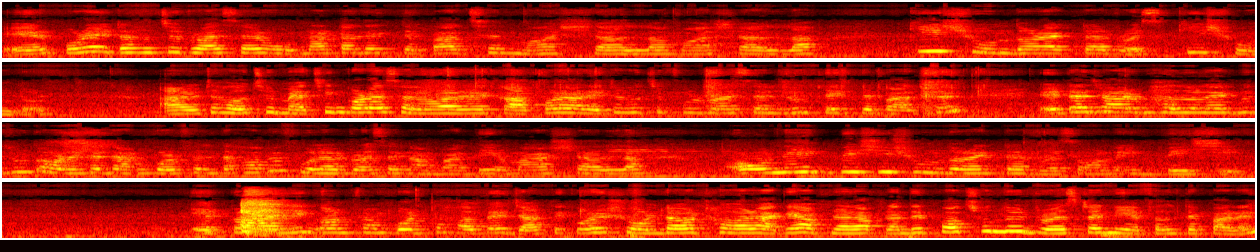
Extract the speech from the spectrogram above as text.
এরপরে এটা হচ্ছে ড্রেসের ওনাটা দেখতে পাচ্ছেন। মাশাআল্লাহ মাশাআল্লাহ। কি সুন্দর একটা ড্রেস, কি সুন্দর। আর এটা হচ্ছে ম্যাচিং করা সালোয়ারের কাপড়, আর এটা হচ্ছে ফুল ড্রেসের লুক দেখতে পাচ্ছেন। এটা যার ভালো লাগবে দ্রুত অনেকটা দাম করে ফেলতে হবে। ফুল ড্রেসের নাম্বার দিয়ে মাশাআল্লাহ অনেক বেশি সুন্দর একটা ড্রেস অনেক বেশি। একটু আর্লি কনফার্ম করতে হবে, যাতে করে সোল্ড আউট হওয়ার আগে আপনারা আপনাদের পছন্দের ড্রেসটা নিয়ে ফেলতে পারেন।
